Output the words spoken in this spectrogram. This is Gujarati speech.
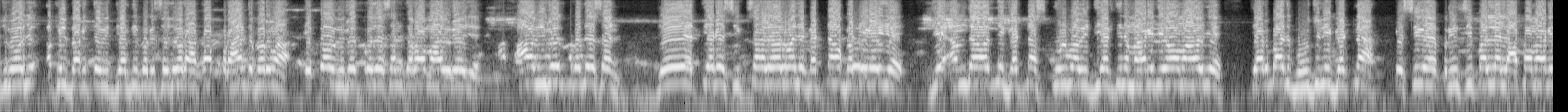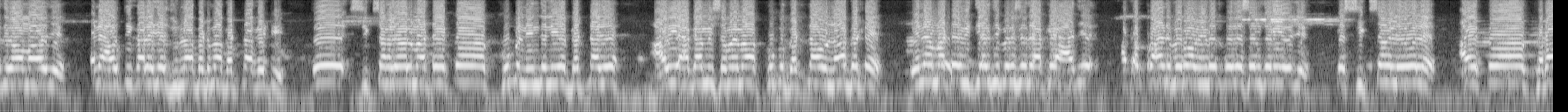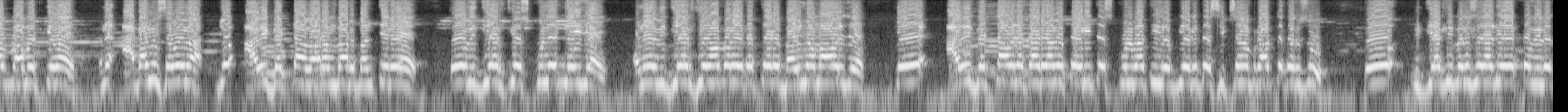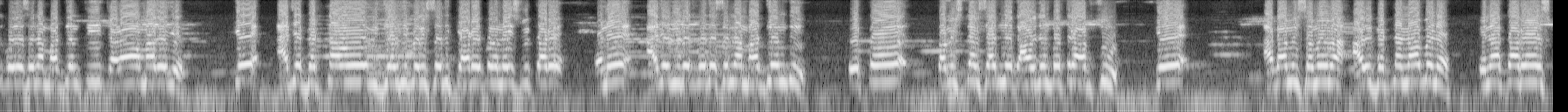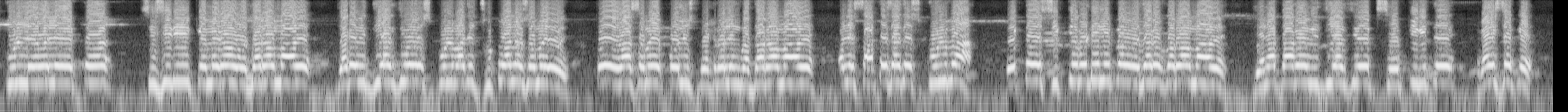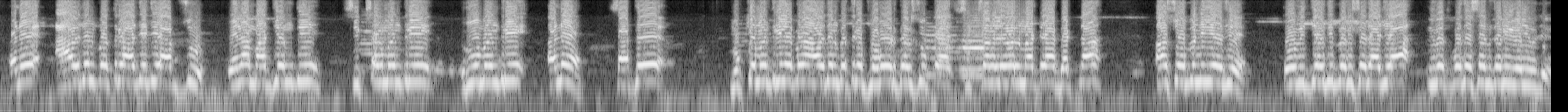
આજ રોજ અખિલ ભારતીય વિદ્યાર્થી પરિષદ દ્વારા આખા પ્રાંતભરમાં એક વિરોધ પ્રદર્શન કરવામાં આવી રહ્યું છે. આ વિરોધ પ્રદર્શન જે અત્યારે શિક્ષણ લેવલમાં જે ઘટનાઓ ઘટી રહી છે, જે અમદાવાદની ઘટના સ્કૂલમાં વિદ્યાર્થીને મારી દેવામાં આવે છે, ત્યારબાદ ભુજની ઘટના કે પ્રિન્સિપાલને લાફા મારી દેવામાં આવે છે અને આવતીકાલે જે જુનાગઢમાં ઘટના ઘટી એ શિક્ષણ લેવલ માટે એક ખૂબ નિંદનીય ઘટના છે. આવી આગામી સમયમાં ખૂબ ઘટનાઓ ના ઘટે, એના માટે વિદ્યાર્થી પરિષદ આખે આજે આખા પ્રાંતભરમાં વિરોધ પ્રદર્શન કરી રહ્યો છે કે શિક્ષણ લેવલે આ એક ખરાબ બાબત કહેવાય. અને આગામી સમયમાં જો આવી ઘટના વારંવાર બનતી રહે, તો વિદ્યાર્થીઓ સ્કૂલે જ નહીં જાય. અને વિદ્યાર્થીઓમાં પણ એક અત્યારે ભયનો માહોલ છે કે આવી ઘટનાઓને કારણે અમે કઈ રીતે સ્કૂલમાંથી યોગ્ય રીતે શિક્ષણ પ્રાપ્ત કરીશું. તો વિદ્યાર્થી પરિષદ આજે એક વિરોધ પ્રદર્શનના માધ્યમથી જણાવવામાં આવે છે કે આજે ઘટનાઓ વિદ્યાર્થી પરિષદ ક્યારેય પણ નહીં સ્વીકારે. અને આજે વિરોધ પ્રદર્શનના માધ્યમથી એક કમિશનર સાહેબને એક આવેદનપત્ર આપશું કે આગામી સમયમાં આવી ઘટના ના બને. એના કારણે સ્કૂલ લેવલે એક સીસીટીવી કેમેરા વધારવામાં આવે. જ્યારે વિદ્યાર્થીઓ સ્કૂલમાંથી છૂટવાનો સમય હોય, તો એવા સમયે પોલીસ પેટ્રોલિંગ વધારવામાં આવે અને સાથે સાથે સ્કૂલમાં એક સિક્યોરિટીની પણ વધારો કરવામાં આવે, જેના કારણે વિદ્યાર્થીઓ સેફટી રીતે રહી શકે. અને આવેદનપત્ર આજે જે આપશું, એના માધ્યમથી શિક્ષણ મંત્રી, ગૃહમંત્રી અને સાથે મુખ્યમંત્રીને પણ આવેદન પત્ર ફોરવર્ડ કરશું કે શિક્ષણ લેવલ માટે આ ઘટના અશોભનીય છે. તો વિદ્યાર્થી પરિષદ આજે આ વિરોધ પ્રદર્શન કરી રહ્યું છે.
